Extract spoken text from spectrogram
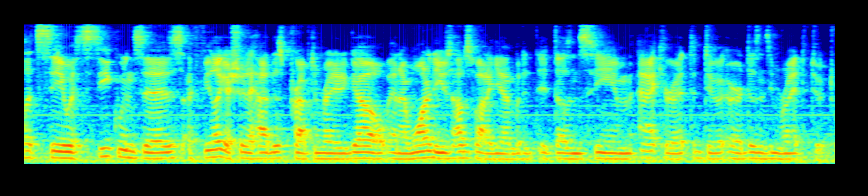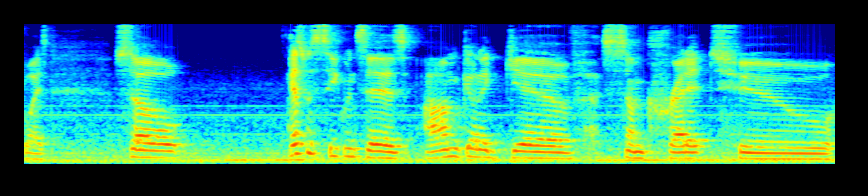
let's see with sequences. I feel like I should have had this prepped and ready to go, and I wanted to use HubSpot again, but it, it doesn't seem accurate to do it, or it doesn't seem right to do it twice. So I guess with sequences, I'm gonna give some credit to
